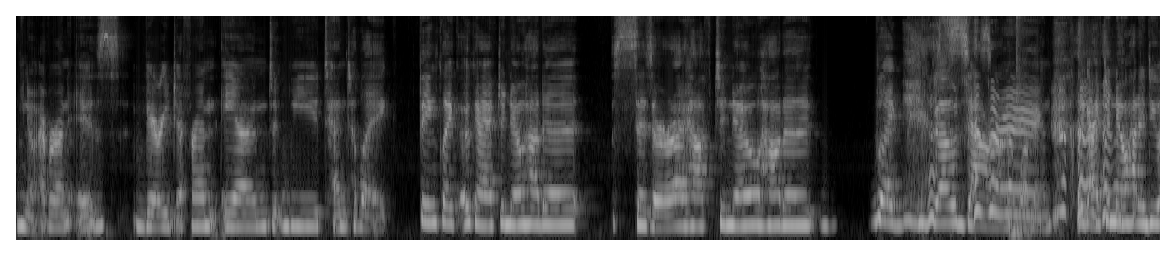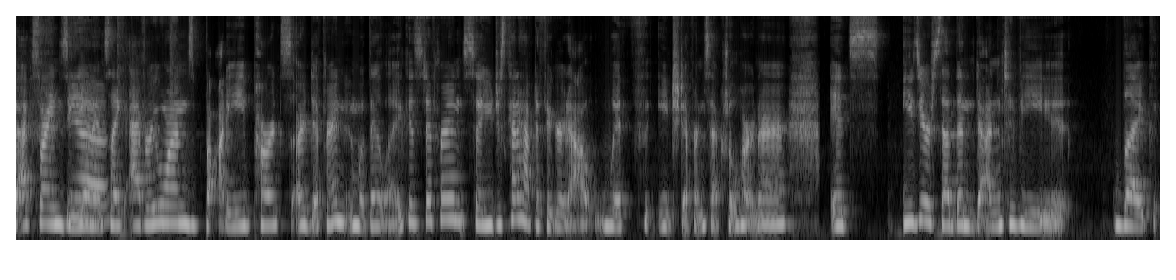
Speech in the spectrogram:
you know everyone is very different and we tend to like think like okay i have to know how to scissor i have to know how to like go down on a woman. Like i have to know how to do x y and z Yeah. and it's like everyone's body parts are different and what they like is different. So you just kind of have to figure it out with each different sexual partner. It's easier said than done to be like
